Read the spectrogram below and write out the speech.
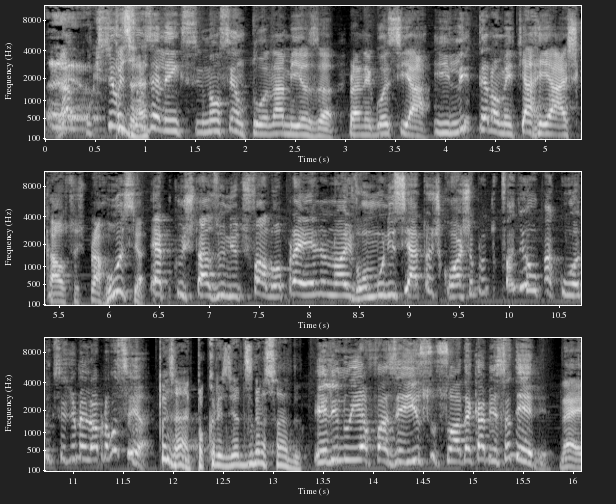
né? Porque se, o- pois se é. o Zelensky não sentou na mesa pra negociar e literalmente arrear as calças pra Rússia, é porque os Estados Unidos falou pra ele, nós vamos municiar tuas costas pra tu fazer um acordo que seja melhor pra você. Pois é, hipocrisia desgraçada. Ele não ia fazer isso só da cabeça dele, né?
